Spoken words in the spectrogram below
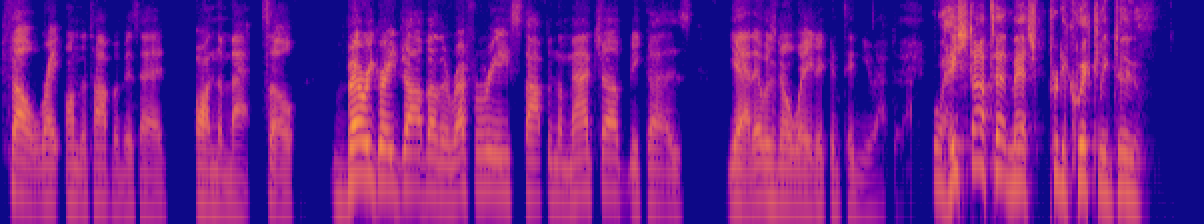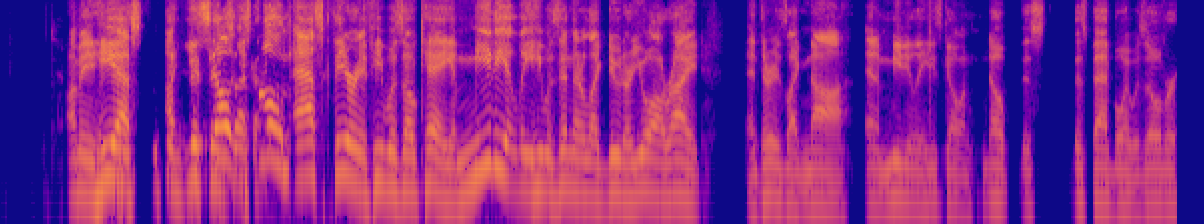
fell right on the top of his head on the mat. So very great job of the referee stopping the matchup because yeah, there was no way to continue after that. Well, he stopped that match pretty quickly too. I mean, he Within- asked. Uh, within you, 15 saw, you saw him ask Theory if he was okay. Immediately, he was in there like, "Dude, are you all right?" And Theory's like, "Nah." And immediately, he's going, "Nope this this bad boy was over."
